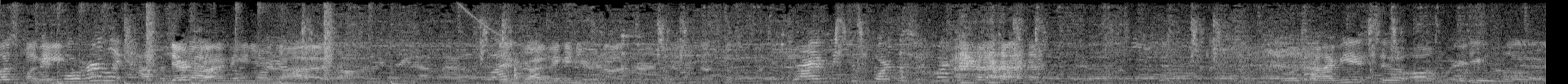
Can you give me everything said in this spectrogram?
What's funny? For her, like half They're driving and you're before not. half a step. They're driving and you're not. That's drive me to Port of We'll drive you to um, where you live.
